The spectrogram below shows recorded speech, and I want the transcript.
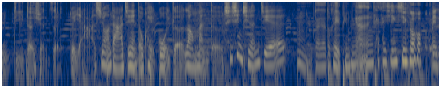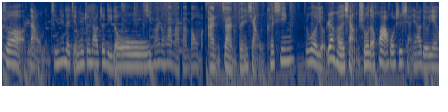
无敌的选择。对呀，希望大家今年都可以过一个浪漫的七夕情人节，嗯，大家都可以平平安安、开开心心哦。没错，那我们今天的节目就到这里喽。喜欢的话，麻烦帮我们按赞、分享五颗星。如果有任何想说的话，或是想要留言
